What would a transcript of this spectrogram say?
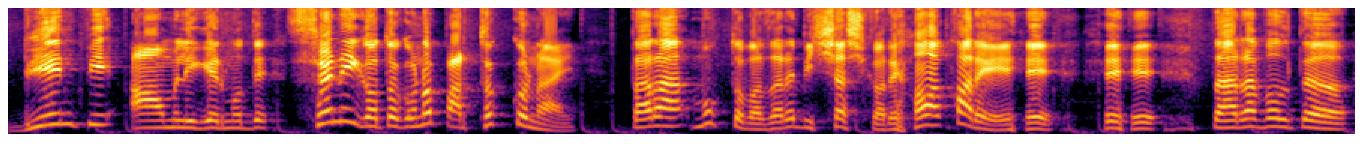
বিএনপি আওয়ামী লীগের মধ্যে শ্রেণীগত কোনো পার্থক্য নাই। তারা মুক্ত বাজারে বিশ্বাস করে, হ, করে। তারা বলতো,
